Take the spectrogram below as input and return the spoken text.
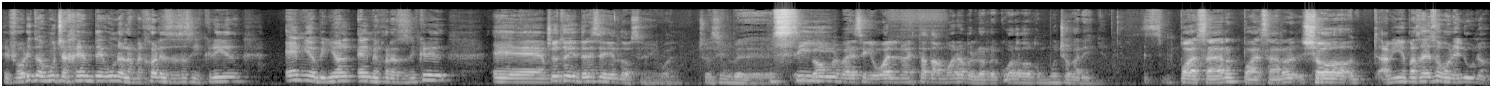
el favorito de mucha gente, uno de los mejores Assassin's Creed. En mi opinión, el mejor Assassin's Creed. Eh, Yo estoy en 13 y el 12 igual. Yo siempre... Sí. El 2 me parece que igual no está tan bueno, pero lo recuerdo con mucho cariño. Puede ser, puede ser. Yo, a mí me pasa eso con el 1.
